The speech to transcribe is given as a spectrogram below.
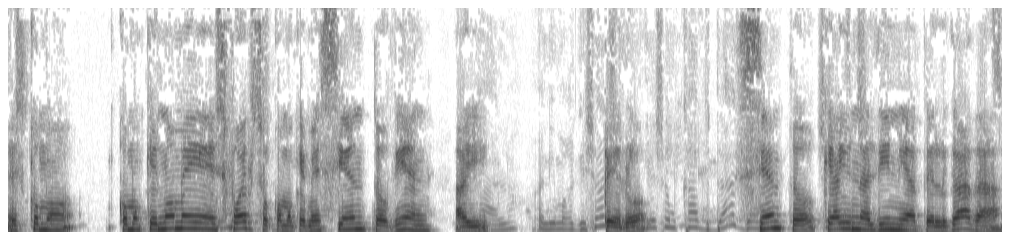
es como, como que no me esfuerzo, como que me siento bien ahí. Pero siento que hay una línea delgada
